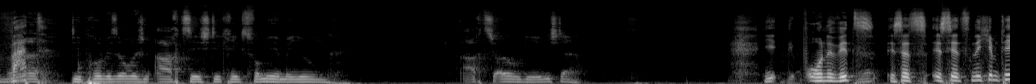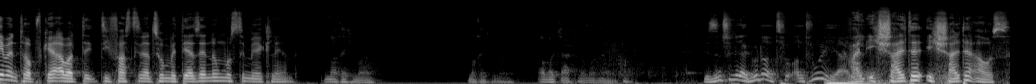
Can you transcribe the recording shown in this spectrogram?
Was? Die provisorischen 80, die kriegst von mir, mein Junge. 80 Euro gebe ich da. Ohne Witz. Ist, jetzt, ist jetzt nicht im Thementopf, gell? Aber die, die Faszination mit der Sendung musst du mir erklären. Mach ich mal. Mach ich mal. Aber greif nochmal rein. Komm. Wir sind schon wieder gut on, on Tour hier. Weil ich schalte, ich schalte aus.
